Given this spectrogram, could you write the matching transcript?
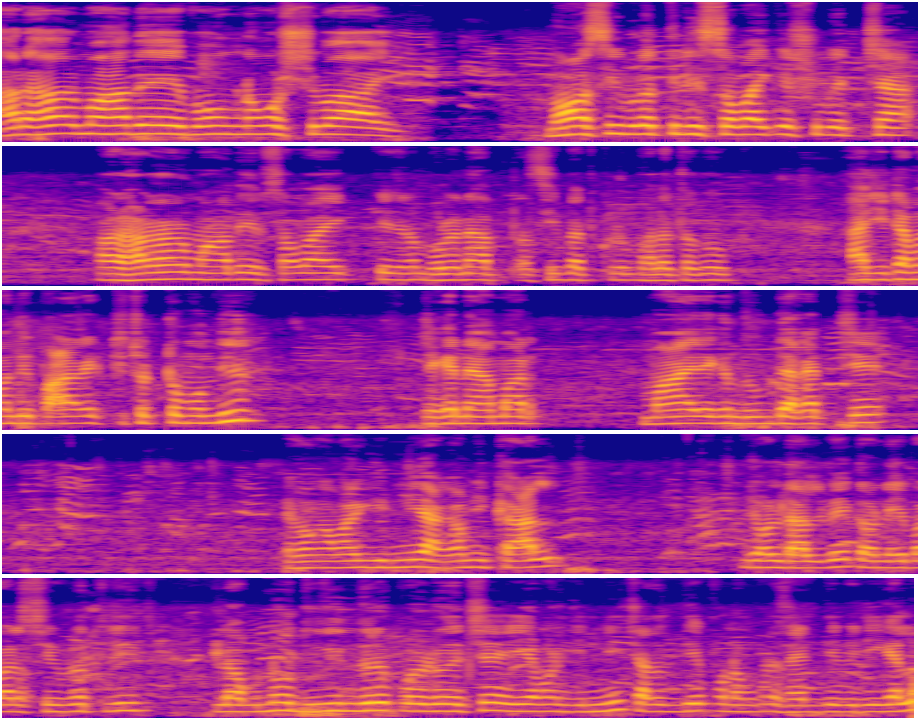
হর হর মহাদেব, ওং নম শিবায়। মহাশিবরাত্রির সবাইকে শুভেচ্ছা, আর হর হর মহাদেব সবাইকে যেন ভোলেনাথ আশীর্বাদ করুক, ভালো থাকুক। আজ এটা আমাদের পাড়ার একটি ছোট্ট মন্দির, যেখানে আমার মায়ের এখানে ধূপ দেখাচ্ছে, এবং আমার গিন্নি আগামীকাল জল ঢালবে, কারণ এবার শিবরাত্রির লগ্ন দুদিন ধরে পড়ে রয়েছে, এই আমার গিন্নি চাদর দিয়ে প্রণাম করে সাইড দিয়ে বেরিয়ে গেল।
